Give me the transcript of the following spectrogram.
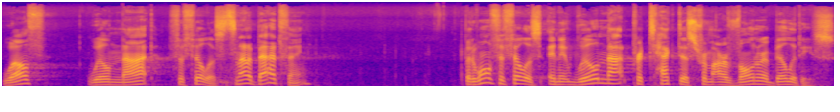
wealth will not fulfill us. It's not a bad thing, but it won't fulfill us and it will not protect us from our vulnerabilities.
